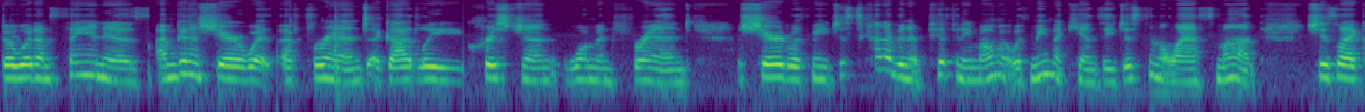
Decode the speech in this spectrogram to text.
but what i'm saying is i'm going to share what a friend a godly christian woman friend shared with me just kind of an epiphany moment with me makenzie just in the last month. She's like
